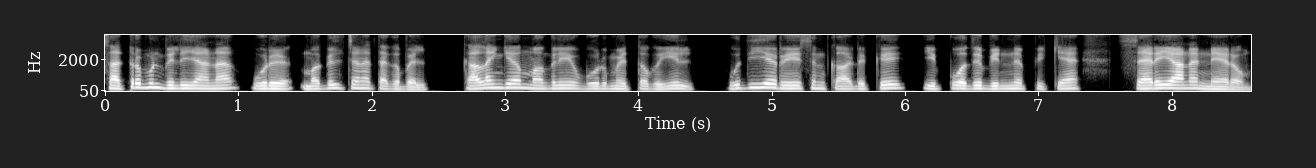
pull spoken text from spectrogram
சற்றுமுன் வெளியான ஒரு மகிழ்ச்சியான தகவல். கலைஞர் மகளிர் உரிமை தொகையில் புதிய ரேஷன் கார்டுக்கு இப்போது விண்ணப்பிக்க சரியான நேரம்.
